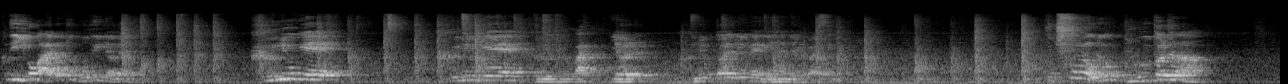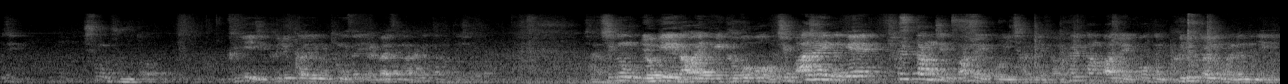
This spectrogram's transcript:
근데 이거 말고 또 뭐도 있냐면 근육의 근육의 그열 근육 떨림에 의한 열 발생. 그 추우면 우리가 부르르 떨잖아. 그지? 추우면 부르르 떨어. 그게 이제 근육 떨림을 통해서 열 발생을 하겠다는 뜻이에요. 자, 지금 여기 나와 있는 게 그거고 지금 빠져 있는 게 혈당 지금 빠져 있고 이 자리에서 혈당 빠져 있고 근육 떨림 관련된 얘기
